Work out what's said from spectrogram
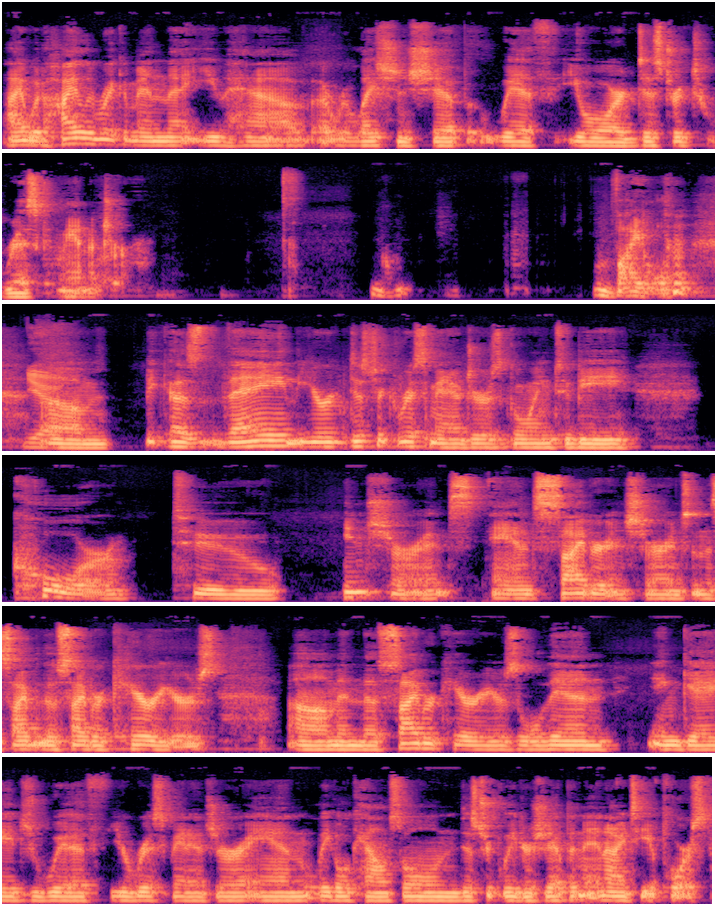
I would highly recommend that you have a relationship with your district risk manager. Vital Yeah. um, because they your district risk manager is going to be core to insurance and cyber insurance and the cyber those cyber carriers um, and the cyber carriers will then engage with your risk manager and legal counsel and district leadership and, and IT of course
